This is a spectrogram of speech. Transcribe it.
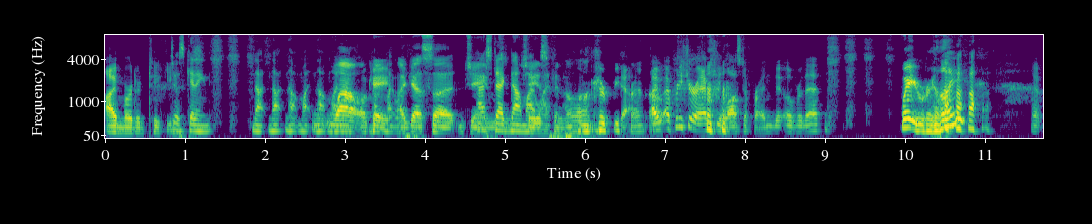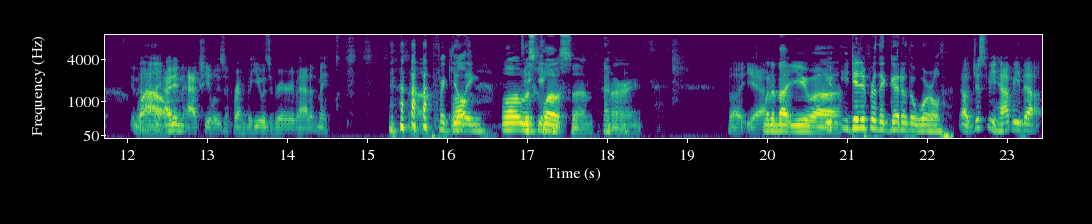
I murdered Tiki. Just kidding. Not not not my not my. wow. wife, Okay. not my I guess uh, James Hashtag and not my Chase wife. can no longer be yeah, friends. I, Oh. I'm pretty sure I actually lost a friend over that. Wait, really? You know, Wow. I, I didn't actually lose a friend, but he was very mad at me. Uh, For killing. well, it was Tiki. close then. All right. But yeah, What about you? Uh, you, you did it for the good of the world. oh, just be happy that,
